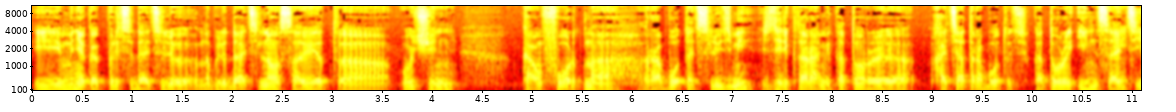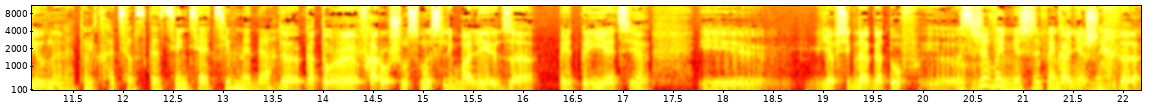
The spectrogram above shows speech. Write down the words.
И мне, как председателю наблюдательного совета, очень комфортно работать с людьми, с директорами, которые хотят работать, которые инициативны. Да, только хотел сказать, инициативные, да. Да, которые в хорошем смысле болеют за предприятие, и я всегда готов... Э, с живыми, с живыми. Конечно, да.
